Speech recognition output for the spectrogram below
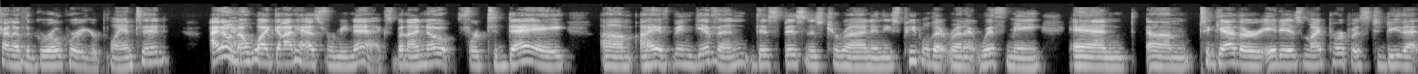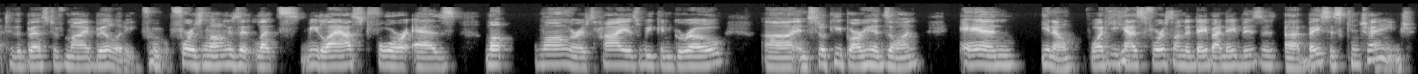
kind of the grow where you're planted. I don't know what God has for me next, but I know for today, um, I have been given this business to run and these people that run it with me. And um, together, it is my purpose to do that to the best of my ability for, for as long as it lets me last for as lo- long or as high as we can grow uh, and still keep our heads on. And, you know, what he has for us on a day by day business uh, basis can change.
